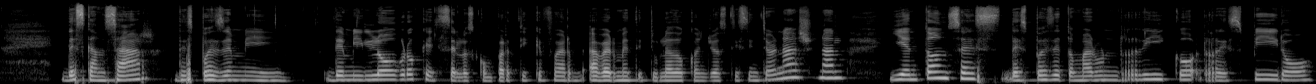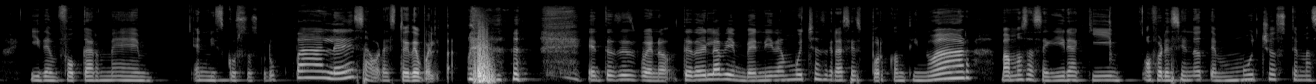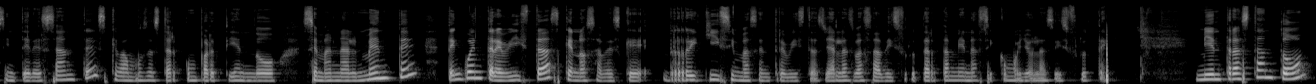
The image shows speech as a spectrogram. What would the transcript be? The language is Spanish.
descansar después de mi de mi logro que se los compartí, que fue haberme titulado con Justice International. Y entonces, después de tomar un rico respiro y de enfocarme en mis cursos grupales. Ahora estoy de vuelta. Entonces, bueno, te doy la bienvenida. Muchas gracias por continuar. Vamos a seguir aquí ofreciéndote muchos temas interesantes que vamos a estar compartiendo semanalmente. Tengo entrevistas que no sabes qué riquísimas entrevistas. Ya las vas a disfrutar también así como yo las disfruté. Mientras tanto,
